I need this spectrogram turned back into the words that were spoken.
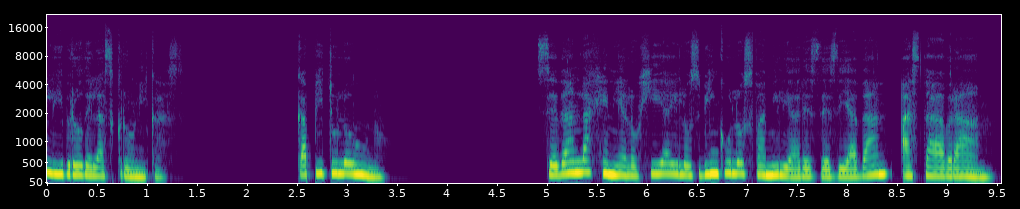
libro de las Crónicas. Capítulo 1. Se dan la genealogía y los vínculos familiares desde Adán hasta Abraham.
